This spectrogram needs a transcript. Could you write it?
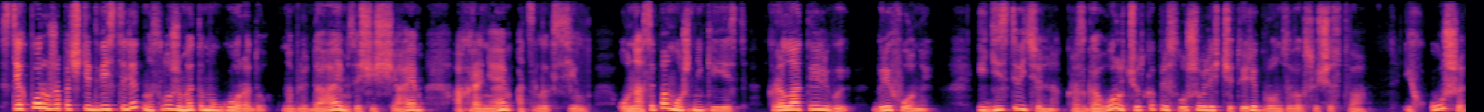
С тех пор уже почти 200 лет мы служим этому городу, наблюдаем, защищаем, охраняем от злых сил. У нас и помощники есть, крылатые львы, грифоны. И действительно, к разговору чутко прислушивались четыре бронзовых существа. Их уши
